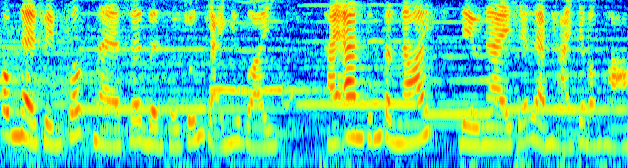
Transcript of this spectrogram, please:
không nề phiền phức mà phê bình sự trốn chạy như vậy. Hải Anh cũng từng nói, điều này sẽ làm hại cho bọn họ.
